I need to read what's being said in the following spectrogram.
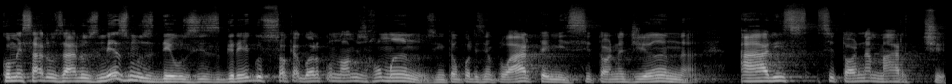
começaram a usar os mesmos deuses gregos, só que agora com nomes romanos. Então, por exemplo, Ártemis se torna Diana, Ares se torna Marte.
